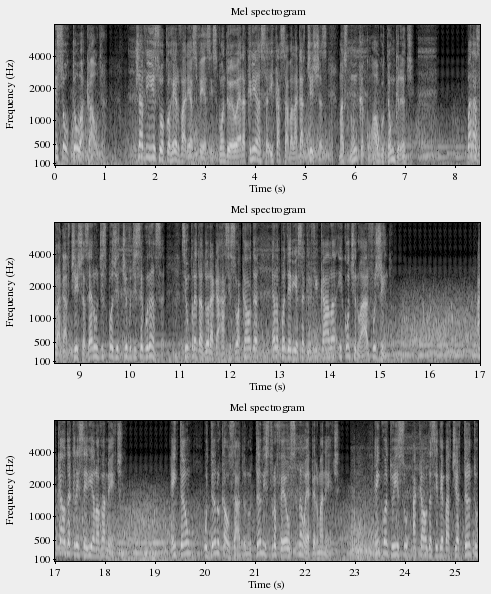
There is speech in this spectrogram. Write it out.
Ele soltou a cauda. Já vi isso ocorrer várias vezes, quando eu era criança e caçava lagartixas, mas nunca com algo tão grande. Para as lagartixas, era um dispositivo de segurança. Se um predador agarrasse sua cauda, ela poderia sacrificá-la e continuar fugindo. A cauda cresceria novamente. Então, o dano causado no Tanis trofeus não é permanente. Enquanto isso, a cauda se debatia tanto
